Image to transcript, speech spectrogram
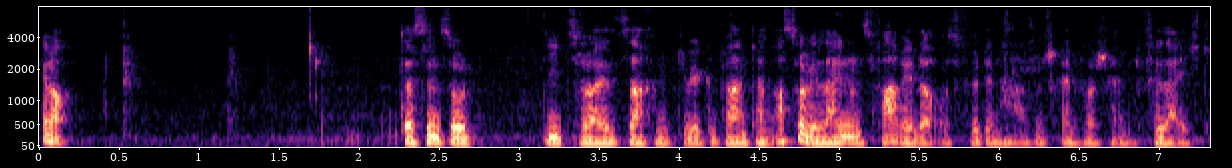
Genau. Das sind so die zwei Sachen, die wir geplant haben. Achso, wir leihen uns Fahrräder aus für den Hasenschrein wahrscheinlich. Vielleicht.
